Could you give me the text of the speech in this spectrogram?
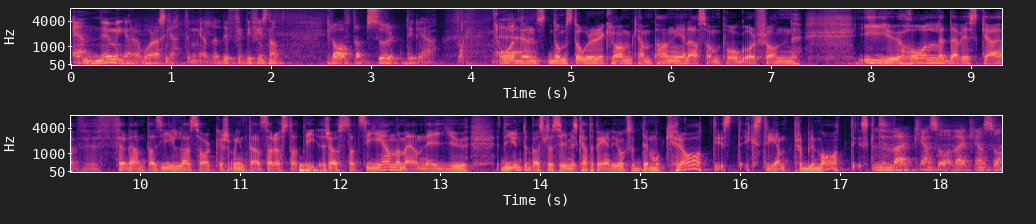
ännu mer av våra skattemedel. Det, det finns något gravt absurt i det. Och den, de stora reklamkampanjerna som pågår från EU-håll där vi ska förväntas gilla saker som inte ens har röstat, röstats igenom än är ju, det är ju inte bara slöseri med skattepengar, det är också demokratiskt extremt problematiskt. Verkligen så, verkligen så.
